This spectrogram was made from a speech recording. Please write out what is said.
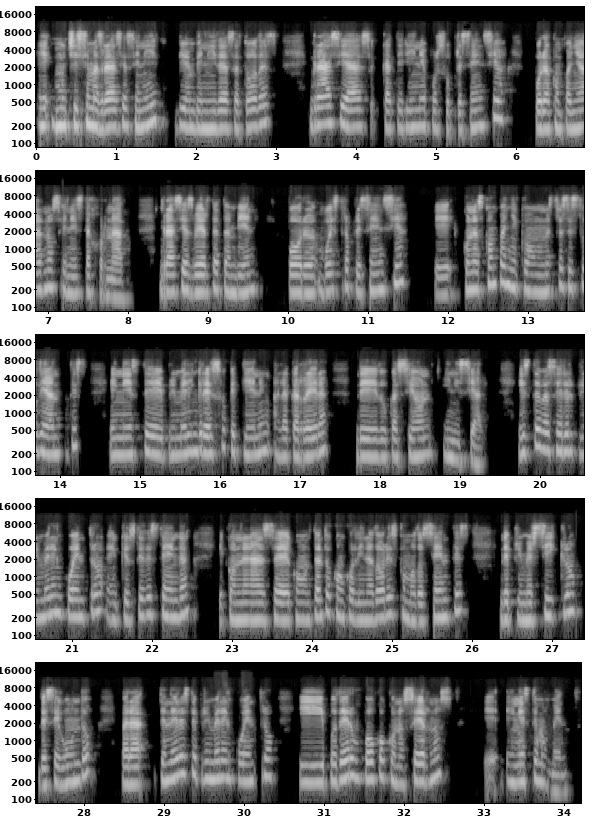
Eh, muchísimas gracias, Enid. Bienvenidas a todas. Gracias, Caterine, por su presencia, por acompañarnos en esta jornada. Gracias, Berta, también por eh, vuestra presencia eh, con las compañías, con nuestros estudiantes en este primer ingreso que tienen a la carrera de educación inicial. Este va a ser el primer encuentro en que ustedes tengan eh, con las, eh, tanto con coordinadores como docentes de primer ciclo, de segundo, para tener este primer encuentro y poder un poco conocernos eh, en este momento.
